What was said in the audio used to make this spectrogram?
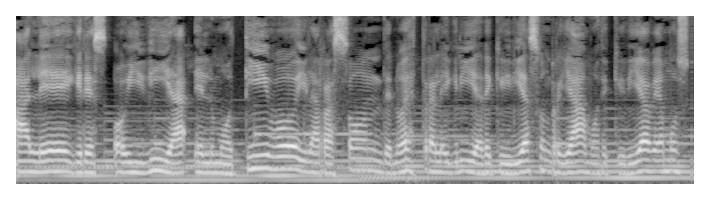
alegres hoy día, el motivo y la razón de nuestra alegría, de que hoy día sonriamos, de que hoy día veamos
